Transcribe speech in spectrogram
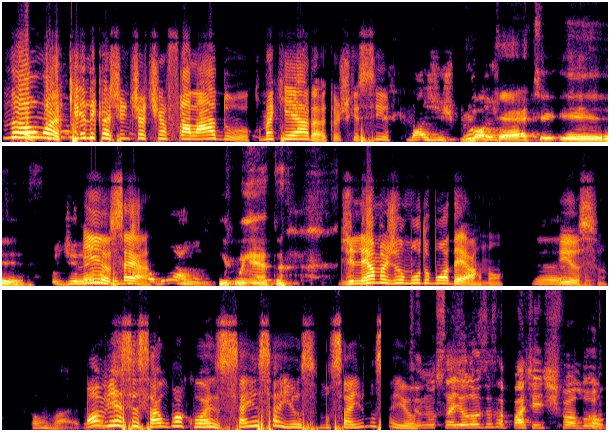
Não, aquele que a gente já tinha falado. Como é que era? Que eu esqueci. das disputas, Boquete e, os dilemas Isso, do é. moderno. e punheta. Dilemas do mundo moderno. É, Isso. então vai. vai. Vamos ver se sai alguma coisa. Se sair, saiu. Se não sair, não saiu. Se não saiu, eu não sei essa parte a gente falou.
